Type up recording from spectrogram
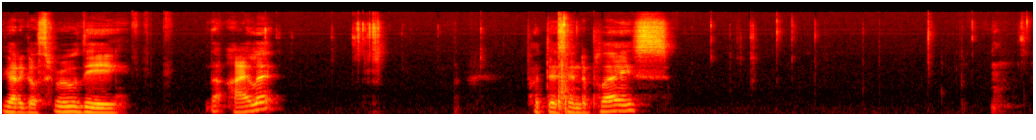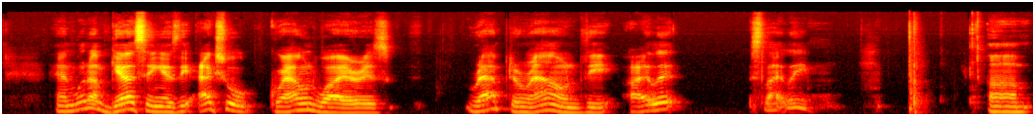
we got to go through the the eyelet, put this into place, And what I'm guessing is the actual ground wire is wrapped around the eyelet slightly. Um,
